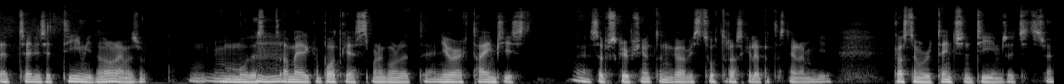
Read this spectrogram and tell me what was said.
et sellised tiimid on olemas muudest mm Mhm. -hmm. Ameerika podcast'ist ma olen kuulnud, et New York Times'is subscription'it on ka vist suht raske lõpetada, sest neil on mingi customer retention team, sa ütlesid siis või?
